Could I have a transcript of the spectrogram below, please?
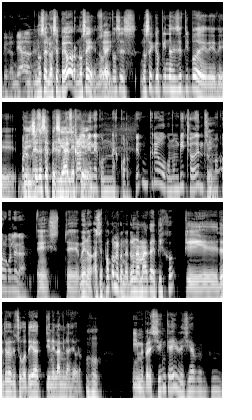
Pirateado. no sé, lo hace peor, no sé, ¿no? Sí. Entonces, no sé qué opinas de ese tipo de, de- de- de Bueno, ediciones mezcal- especiales El mezcal que... viene con un escorpión, creo, o con un bicho adentro, Sí. no me acuerdo cuál era. Este, bueno, hace poco me contrató una marca de pisco que dentro de su botella tiene láminas de oro. Ujú, Y me pareció increíble. Decía, "Mm".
